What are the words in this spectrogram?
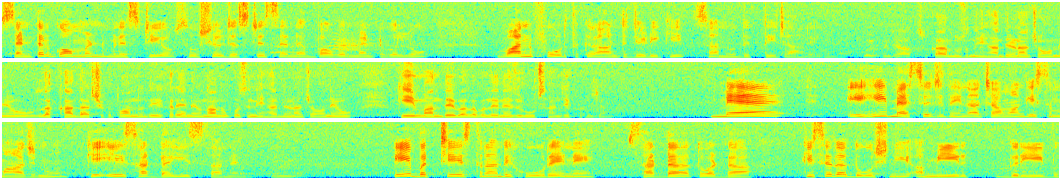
Centre government ministry of social justice and empowerment ਵੱਲੋਂ 1/4 ਗ੍ਰਾਂਟ ਜਿਹੜੀ ਕਿ ਸਾਨੂੰ ਦਿੱਤੀ ਜਾ ਰਹੀ ਹੈ। ਕੋਈ ਪੰਜਾਬ ਸਰਕਾਰ ਨੂੰ ਸੁਨੇਹਾ ਦੇਣਾ ਚਾਹੁੰਦੇ ਹੋ? ਲੱਖਾਂ ਦਰਸ਼ਕ ਤੁਹਾਨੂੰ ਦੇਖ ਰਹੇ ਨੇ ਉਹਨਾਂ ਨੂੰ ਕੋਈ ਸੁਨੇਹਾ ਦੇਣਾ ਚਾਹੁੰਦੇ ਹੋ? ਕੀ ਮਨ ਦੇ ਬਲਬਲੇ ਨੇ? ਜ਼ਰੂਰ ਸਾਂਝੇ ਕਰੋ ਜਾਣਾ। ਮੈਂ ਇਹੀ ਮੈਸੇਜ ਦੇਣਾ ਚਾਹਾਂਗੀ ਸਮਾਜ ਨੂੰ ਕਿ ਇਹ ਸਾਡਾ ਹੀ ਹਿੱਸਾ ਨੇ। ਇਹ ਬੱਚੇ ਇਸ ਤਰ੍ਹਾਂ ਦੇ ਹੋ ਰਹੇ ਨੇ ਸਾਡਾ ਤੁਹਾਡਾ ਕਿਸੇ ਦਾ ਦੋਸ਼ ਨਹੀਂ ਅਮੀਰ ਗਰੀਬ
